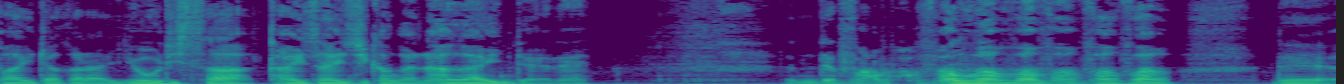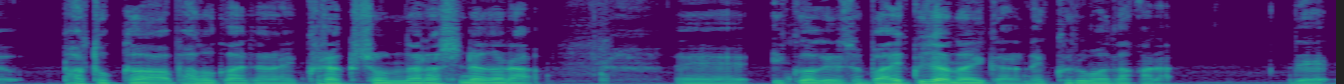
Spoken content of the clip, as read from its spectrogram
ぱいだから、よりさ、滞在時間が長いんだよね。で、ファンファンファンファンファンファンファンで、パトカー、パトカーじゃない、クラクション鳴らしながら、えー、行くわけですよ。バイクじゃないからね、車だから。で、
